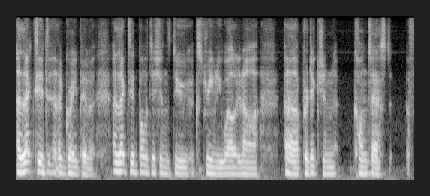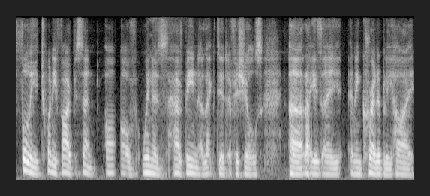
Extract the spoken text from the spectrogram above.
Elected a uh, great pivot. Elected politicians do extremely well in our uh, prediction contest fully 25% of winners have been elected officials. Uh, that is a an incredibly high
